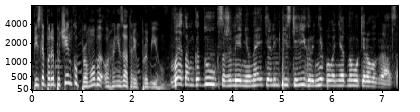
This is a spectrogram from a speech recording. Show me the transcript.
Після перепочинку промови організаторів пробігу. В этом году, к сожалению, на эти Олимпийские игры не было ни одного кировоградца.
